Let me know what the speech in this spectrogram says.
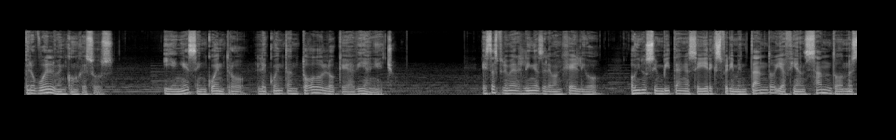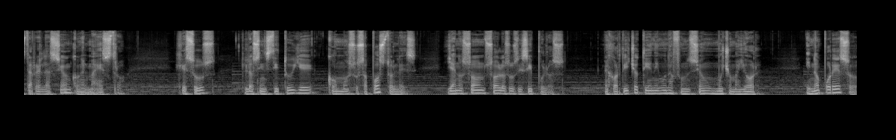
pero vuelven con Jesús y en ese encuentro le cuentan todo lo que habían hecho. Estas primeras líneas del Evangelio hoy nos invitan a seguir experimentando y afianzando nuestra relación con el Maestro. Jesús los instituye como sus apóstoles, ya no son solo sus discípulos, mejor dicho, tienen una función mucho mayor, y no por eso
